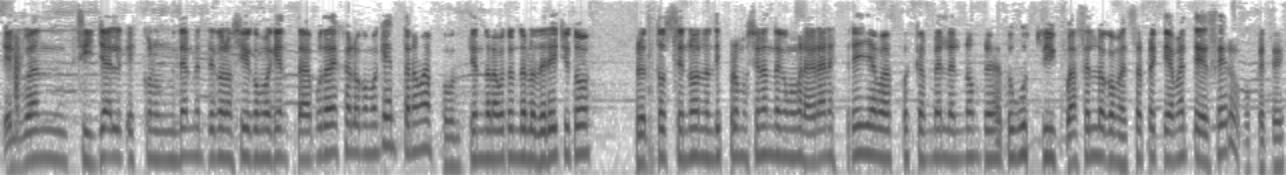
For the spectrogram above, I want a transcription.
el weón, si ya es mundialmente conocido como Kenta, puta, déjalo como Kenta nomás, pues entiendo la cuestión de los derechos y todo. Pero entonces no lo andís promocionando como una gran estrella para después cambiarle el nombre a tu gusto y hacerlo comenzar prácticamente de cero, porque te,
